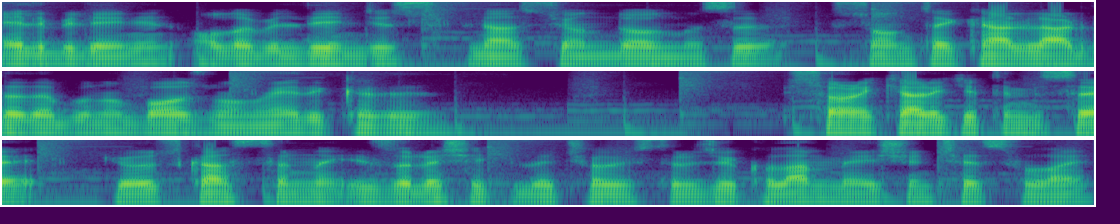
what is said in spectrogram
el bileğinin olabildiğince supinasyonda olması. Son tekerlerde de bunu bozmamaya dikkat edin. Bir sonraki hareketim ise göğüs kaslarını izole şekilde çalıştıracak olan Mansion Chest Fly.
